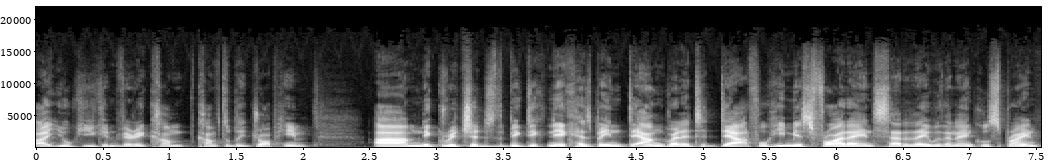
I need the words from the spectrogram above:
uh, you, you can very com- comfortably drop him. Um, Nick Richards, the Big Dick Nick, has been downgraded to doubtful. He missed Friday and Saturday with an ankle sprain.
